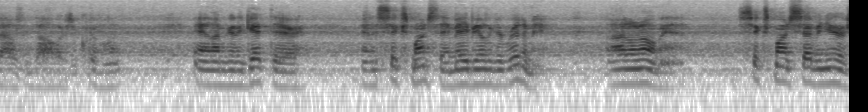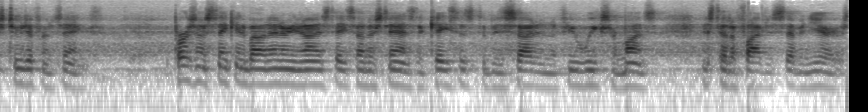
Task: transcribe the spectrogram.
thousand dollars equivalent. And I'm going to get there, and in six months they may be able to get rid of me. I don't know, man. Six months, seven years, two different things. The person who's thinking about entering the United States understands the cases to be decided in a few weeks or months instead of five to seven years.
